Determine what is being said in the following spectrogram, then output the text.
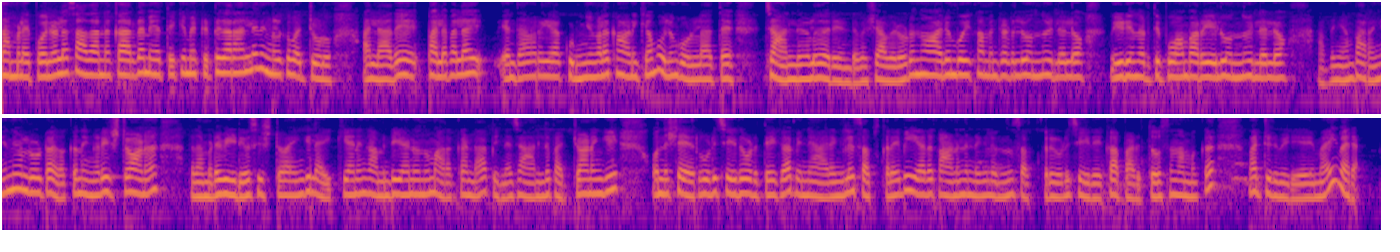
നമ്മളെപ്പോലെയുള്ള സാധാരണക്കാരുടെ മേത്തേക്ക് മെക്കിട്ട് കയറാനല്ലേ നിങ്ങൾക്ക് പറ്റുള്ളൂ. അല്ലാതെ പല പല എന്താ പറയുക കുഞ്ഞുങ്ങളെ കാണിക്കാൻ പോലും കൊള്ളാത്ത ചാനലുകൾ വരെയുണ്ട്. പക്ഷെ അവരോടൊന്നും ആരും പോയി കമന്റ് ഇടലും ഒന്നുമില്ലല്ലോ. വീഡിയോ നിർത്തി പോകാൻ പറയലും ഒന്നുമില്ലല്ലോ. അപ്പം ഞാൻ പറഞ്ഞതേ ഉള്ളൂ കേട്ടോ. അതൊക്കെ നിങ്ങളുടെ ഇഷ്ടമാണ്. അപ്പോൾ നമ്മുടെ വീഡിയോസ് ഇഷ്ടമായെങ്കിൽ ലൈക്ക് ചെയ്യാനും കമന്റ് ചെയ്യാനും ഒന്നും മറക്കണ്ട. പിന്നെ ചാനൽ പറ്റുവാണെങ്കിൽ ഒന്ന് ഷെയർ കൂടി ചെയ്ത് കൊടുത്തേക്കുക. പിന്നെ ആരെങ്കിലും സബ്സ്ക്രൈബ് ചെയ്യാതെ കാണുന്നുണ്ടെങ്കിൽ ഒന്ന് സബ്സ്ക്രൈബ് കൂടി ചെയ്തേക്കുക. അപ്പോൾ അടുത്ത ദിവസം നമുക്ക് മറ്റൊരു വീഡിയോയുമായി വരാം.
